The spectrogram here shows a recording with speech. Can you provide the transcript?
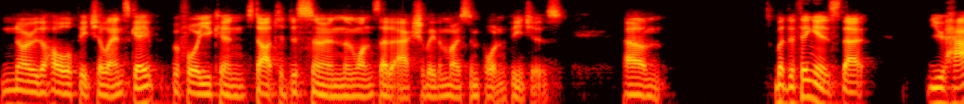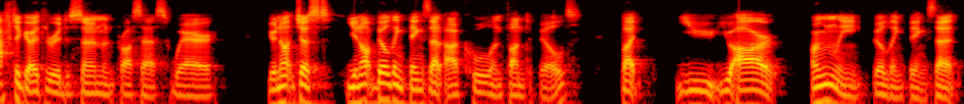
know the whole feature landscape before you can start to discern the ones that are actually the most important features. Um, but the thing is that you have to go through a discernment process where you're not just you're not building things that are cool and fun to build, but you you are only building things that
